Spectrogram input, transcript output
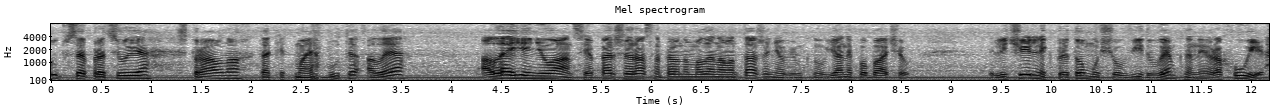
Тут все працює справно, так як має бути, але, але є нюанс. Я перший раз, напевно, мале навантаження ввімкнув, я не побачив. Лічильник, при тому, що від вимкнений, рахує.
